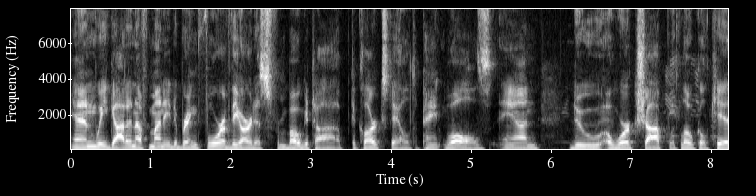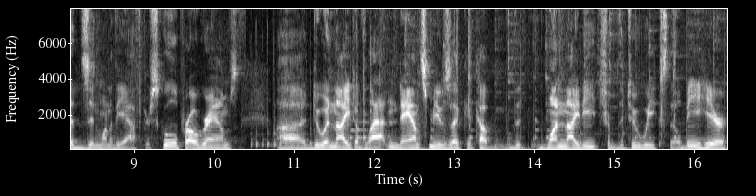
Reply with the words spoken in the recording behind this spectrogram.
And we got enough money to bring four of the artists from Bogota up to Clarksdale to paint walls and do a workshop with local kids in one of the after school programs, uh, do a night of Latin dance music, a couple, the, one night each of the two weeks they'll be here,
